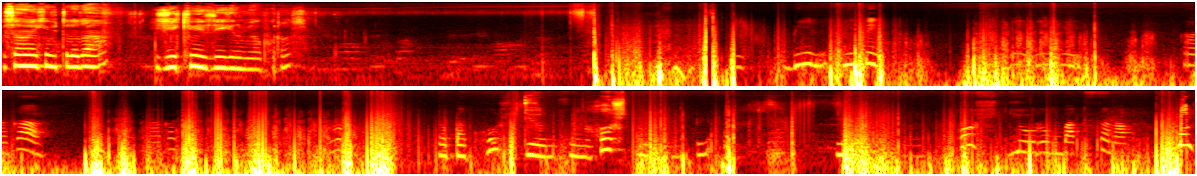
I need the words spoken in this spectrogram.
Bir sonraki videoda ikimiz yirmi yaparız. Bir, bir, bir. Bir, bir, bir. Kanka. Kanka. Ya bak hoş diyorum sana. Hoş diyorum. Hoş diyorum bak sana. Hoş.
